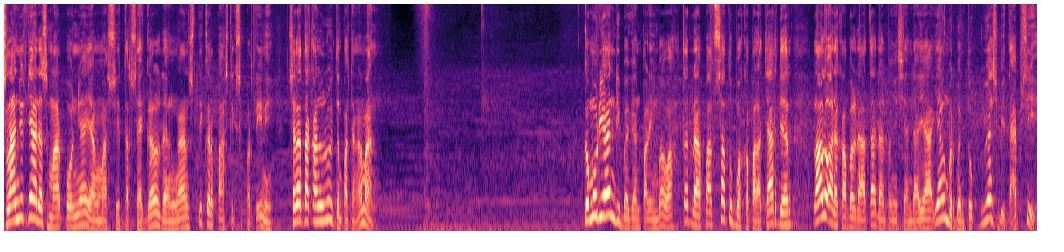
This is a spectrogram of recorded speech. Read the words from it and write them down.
Selanjutnya ada smartphone-nya yang masih tersegel dengan stiker plastik seperti ini. Saya letakkan dulu di tempat yang aman. Kemudian di bagian paling bawah terdapat satu buah kepala charger, lalu ada kabel data dan pengisian daya yang berbentuk USB Type-C.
